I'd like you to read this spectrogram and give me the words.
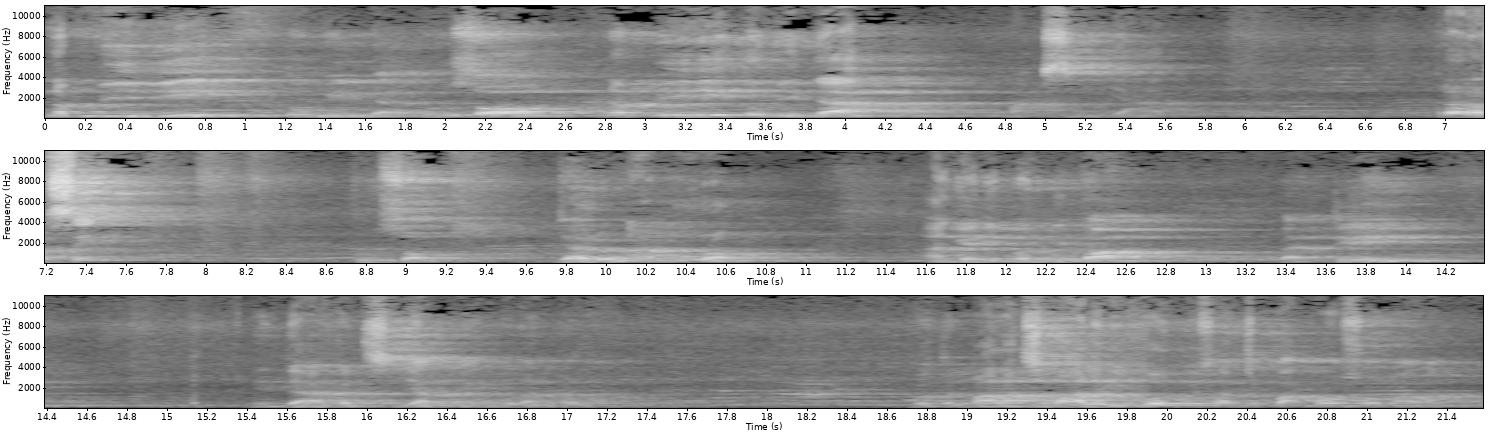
nebihi tumindak dosa, nebihi tumindak maksiat. Resik dosa. Jaluk ngapura anggenipun kita badhe akan siang ing bulan Ramadan mboten malah sewalipun bisa cepak poso malah.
